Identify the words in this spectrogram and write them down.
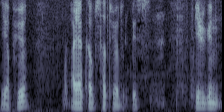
yapıyor. Ayakkabı satıyorduk biz. Bir gün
